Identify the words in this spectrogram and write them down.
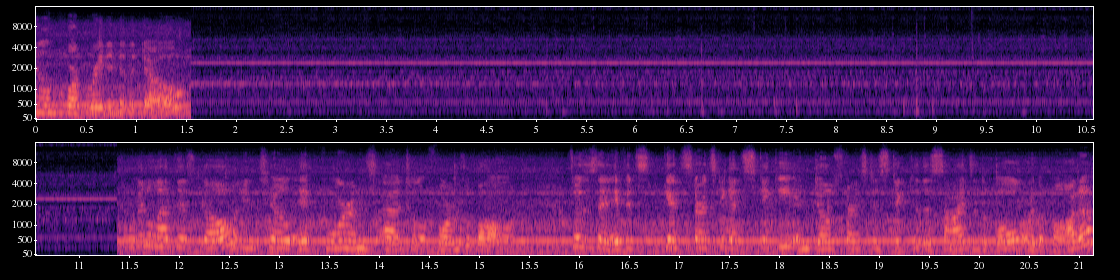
Incorporate into the dough. So we're going to let this go until it forms, uh, until it forms a ball. So as I said, if it gets starts to get sticky and dough starts to stick to the sides of the bowl or the bottom,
